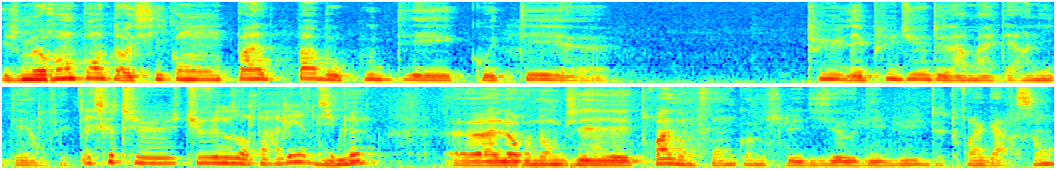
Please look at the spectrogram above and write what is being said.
je me rends compte aussi qu'on ne parle pas beaucoup des côtés euh, plus, les plus durs de la maternité, en fait. Est-ce que tu, tu veux nous en parler un petit Oui. peu? Euh, alors, donc, j'ai trois enfants, comme je le disais au début, de trois garçons.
